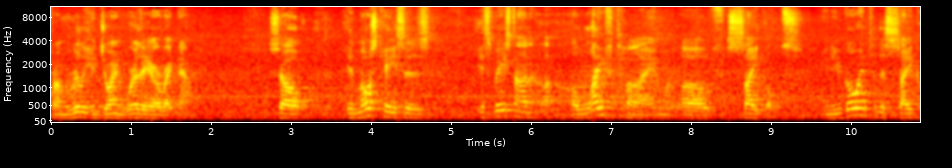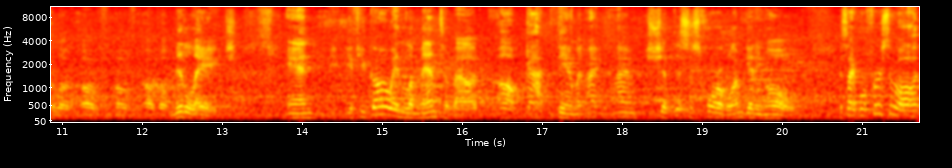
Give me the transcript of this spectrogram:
from really enjoying where they are right now. So in most cases, it's based on a, a lifetime of cycles. You, know, you go into this cycle of, of, of, of a middle age, and if you go and lament about, oh, god damn it, I, I'm, shit, this is horrible, I'm getting old. It's like, well, first of all,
